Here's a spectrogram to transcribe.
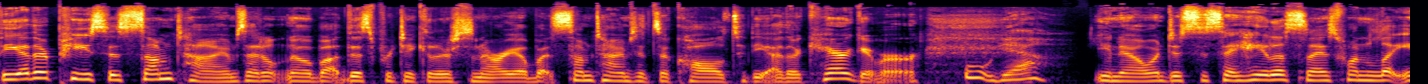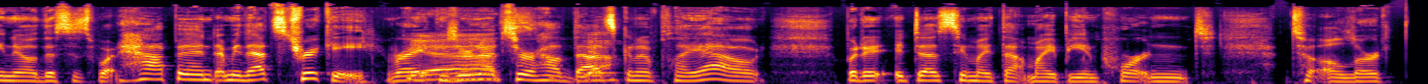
The other piece is sometimes, I don't know about this particular scenario, but sometimes it's a call to the other caregiver. Oh, yeah. You know, and just to say, hey, listen, I just want to let you know this is what happened. I mean, that's tricky, right? Because yes. you're not sure how that's yeah. going to play out. But it, it does seem like that might be important to alert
